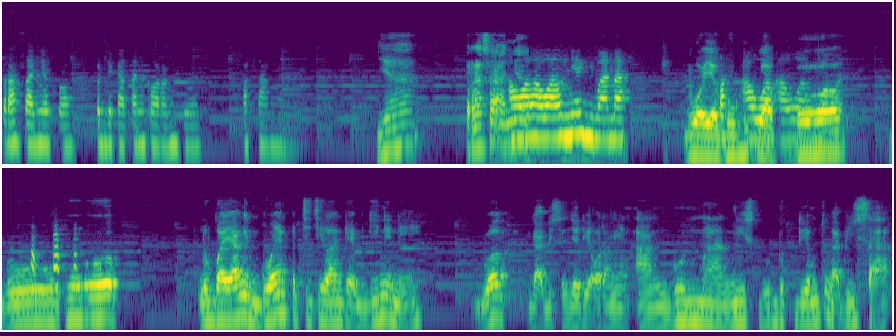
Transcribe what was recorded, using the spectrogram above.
perasaannya, Prof? Pendekatan ke orang tua pasangan. Ya perasaannya Awal-awalnya gimana? gua ya Pas gugup, awal-awal banget. gugup. Lu bayangin gue yang pecicilan kayak begini nih, gue nggak bisa jadi orang yang anggun, manis, duduk diam tuh nggak bisa.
